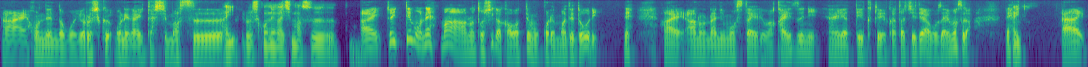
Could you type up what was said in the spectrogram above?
はい。本年度もよろしくお願いいたします。ははい。よろしくお願いします。はい。と言ってもね、まあ、あの、年が変わってもこれまで通り、ね、はい、あの、何もスタイルは変えずにえーやっていくという形ではございますが、ね、はい。はい。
